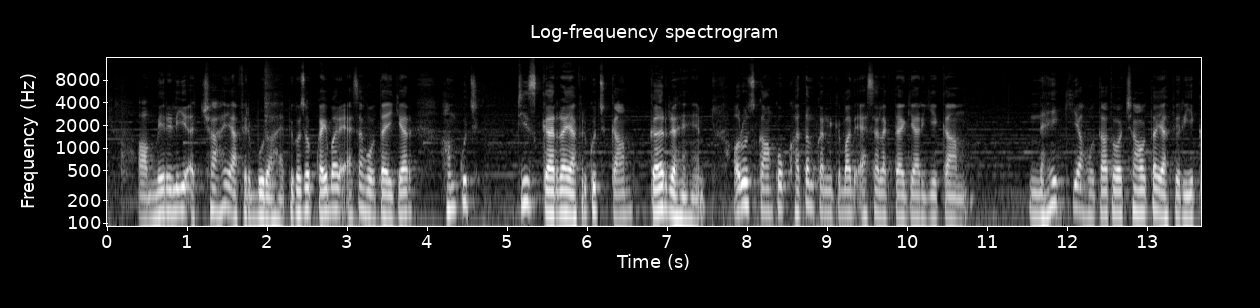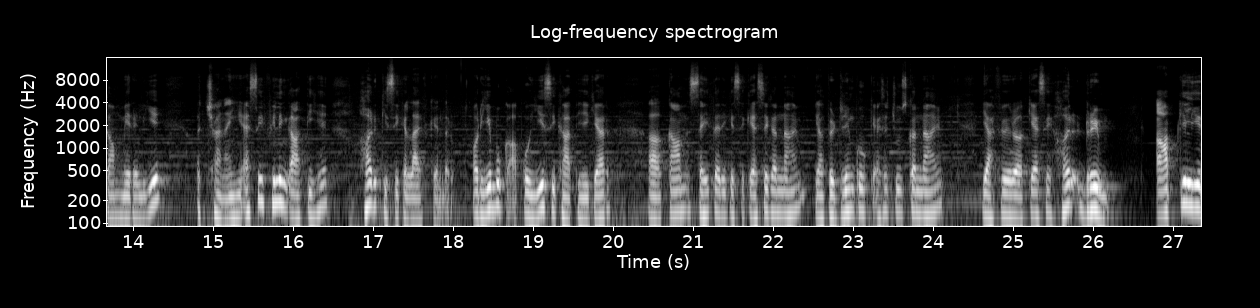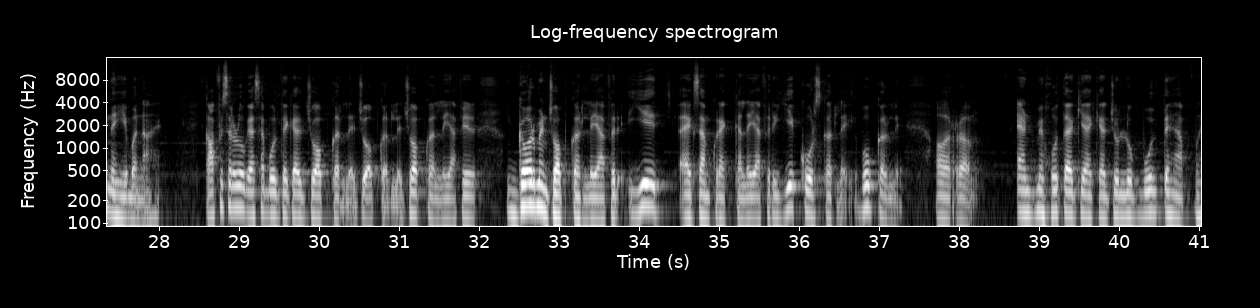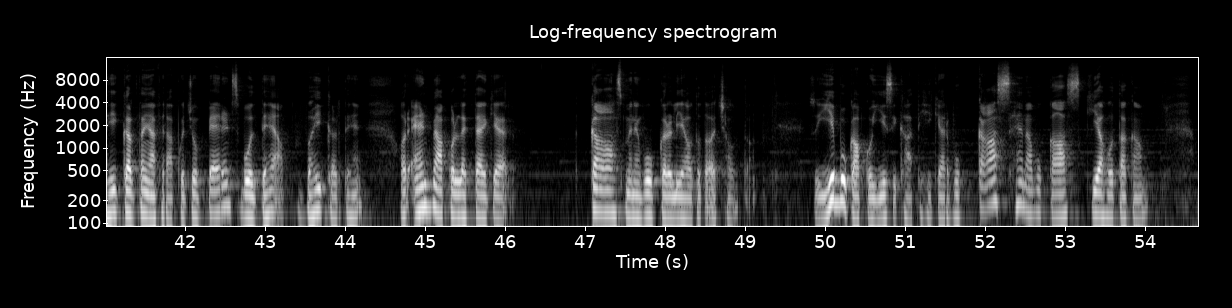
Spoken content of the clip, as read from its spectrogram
मेरे लिए अच्छा है या फिर बुरा है? बिकॉज़ अब कई बार ऐसा होता है कि यार हम कुछ चीज़ कर रहे हैं या फिर कुछ काम कर रहे हैं और उस काम को ख़त्म करने के बाद ऐसा लगता है कि यार ये काम नहीं किया होता तो अच्छा होता या फिर ये काम मेरे लिए अच्छा नहीं है। ऐसी फीलिंग आती है हर किसी के लाइफ के अंदर। और ये बुक आपको ये सिखाती है कि यार आ, काम सही तरीके से कैसे करना है या फिर ड्रीम को कैसे चूज़ करना है या फिर कैसे हर ड्रीम आपके लिए नहीं बना है। काफ़ी सारे लोग ऐसा बोलते हैं कि जॉब कर ले जॉब कर ले जॉब कर ले या फिर गवर्नमेंट जॉब कर ले या फिर ये एग्ज़ाम क्रैक कर ले या फिर ये कोर्स कर ले वो कर ले। और एंड में होता है क्या क्या जो लोग बोलते हैं आप वही करते हैं या फिर आपके जो पेरेंट्स बोलते हैं आप वही करते हैं। और एंड में आपको लगता है कि यार काश मैंने वो कर लिया होता तो अच्छा होता। सो so, ये बुक आपको ये सिखाती है कि यार वो काश है ना वो काश किया होता काम।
